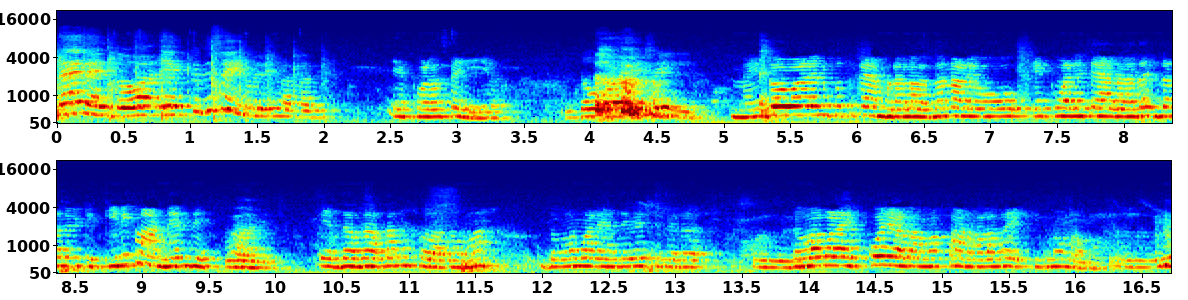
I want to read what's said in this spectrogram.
ਨਹੀਂ ਨਹੀਂ ਦੋ ਇੱਕ ਦੀ ਸਹੀ ਮੇਰੇ ਖਿਆਲ ਨਾਲ ਇੱਕ ਵਾਲਾ ਸਹੀ ਆ। ਦੋ ਵਾਲੇ ਸਹੀ ਨਹੀਂ ਦੋ ਵਾਲੇ ਨੂੰ ਪੁੱਤ ਟਾਈਮ ਬੜਾ ਲੱਗਦਾ ਨਾਲੇ ਉਹ ਇੱਕ ਵਾਲੇ ਚ ਐਂ ਲੱਗਦਾ ਇਦਾਂ ਦੀ ਟਿੱਕੀ ਨਹੀਂ ਖਾਣ ਦਿੰਦੇ। ਹਾਂਜੀ। ਇਦਾਂ ਦਾ ਤੁਹਾਨੂੰ ਸਵਾਦ ਆਉਣਾ। ਦੋਵਾਂ ਵਾਲਿਆਂ ਦੇ ਵਿੱਚ ਫਿਰ ਦੋਵਾਂ ਵਾਲਾ ਇੱਕੋ ਜਾਣਾ ਵਾ ਖਾਣ ਵਾਲਾ ਤਾਂ ਇੱਕ ਹੀ ਬਣਾਉਣਾ ਵਾ।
